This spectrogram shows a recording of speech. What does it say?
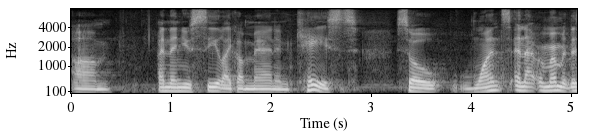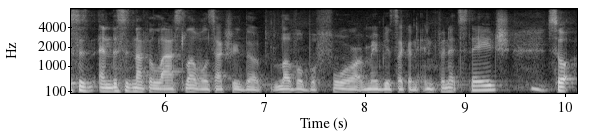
Um, and then you see like a man encased. So once, and I remember this is, and this is not the last level. It's actually the level before, or maybe it's like an infinite stage. Mm. So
